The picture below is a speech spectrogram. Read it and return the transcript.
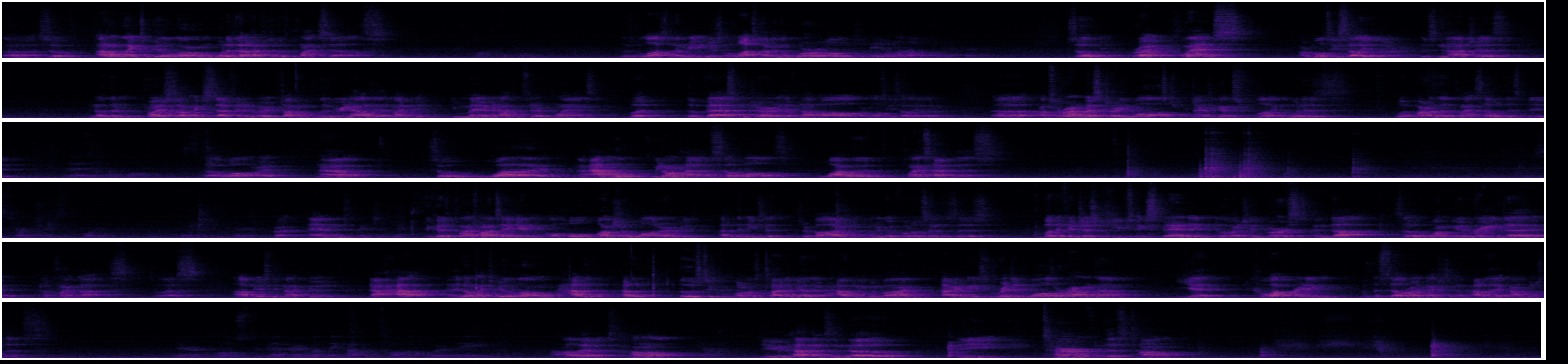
uh, so I don't like to be alone. What does that have to do with plant cells? There's lots of them, meaning just lots of them in the world? They don't all together. So, right, plants are multicellular. It's not just, you know, there are probably some exceptions where you're talking blue-green algae that might be, you may or may not consider plants, but the vast majority, if not all, are multicellular. Uh, I'm surrounded by sturdy walls to protect against flooding. What is, what part of the plant cell would this be? Cell wall, right? Now, so why, now animal, we don't have cell walls. Why would plants have this? Structure support. Right, and the. Because plants want to take in a whole bunch of water, because that's what they need to survive and undergo photosynthesis, but if it just keeps expanding, it'll eventually burst and die. So one good rainy day, and a plant dies. So that's obviously not good. Now how, and they don't like to be alone, how do, how do those two components tie together? How can you combine having these rigid walls around them, yet cooperating with the cell right next to them? How do they accomplish this? They're close together, but they have a tunnel where they. um, Oh, they have a tunnel. Do you happen to know the term for this tunnel?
